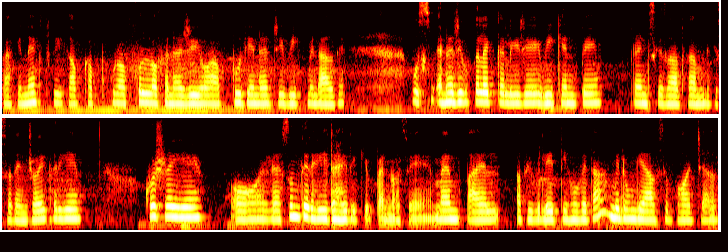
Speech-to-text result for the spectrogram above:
ताकि नेक्स्ट वीक आपका पूरा फुल ऑफ़ एनर्जी हो, आप पूरी एनर्जी वीक में डाल दें। उस एनर्जी को कलेक्ट कर लीजिए वीकेंड पे फ्रेंड्स के साथ फैमिली के साथ एंजॉय करिए, खुश रहिए और सुनते रहिए डायरी के पन्नों से। मैम पायल अभी भी लेती हूँ विदा। मिलूँगी आपसे बहुत जल्द।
